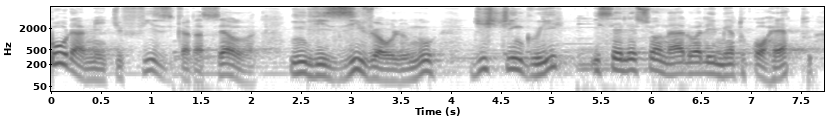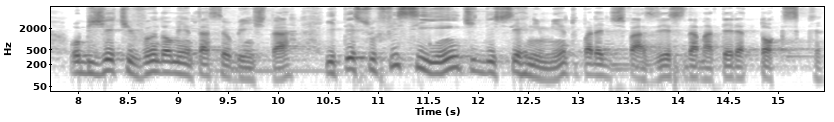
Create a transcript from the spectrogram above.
puramente física da célula, invisível a olho nu, distinguir e selecionar o alimento correto, objetivando aumentar seu bem-estar e ter suficiente discernimento para desfazer-se da matéria tóxica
